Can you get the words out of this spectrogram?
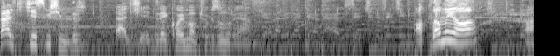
Belki kesmişimdir. Belki direkt koymam çok uzun olur ya. Atlamıyor. Ha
